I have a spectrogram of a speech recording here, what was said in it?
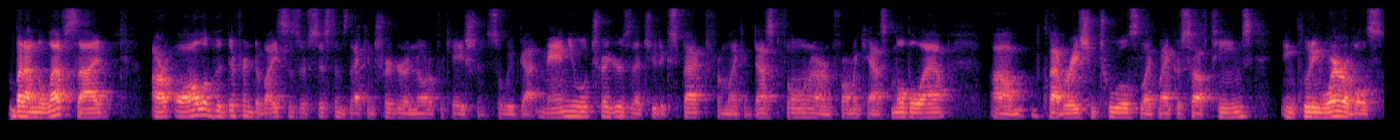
But on the left side are all of the different devices or systems that can trigger a notification. So we've got manual triggers that you'd expect from like a desk phone or InformaCast mobile app, um, collaboration tools like Microsoft Teams, including wearables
